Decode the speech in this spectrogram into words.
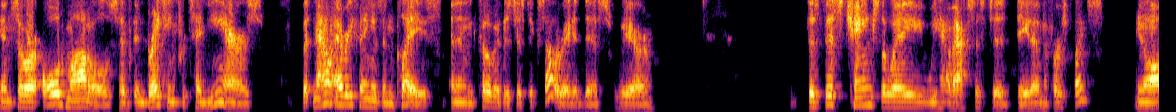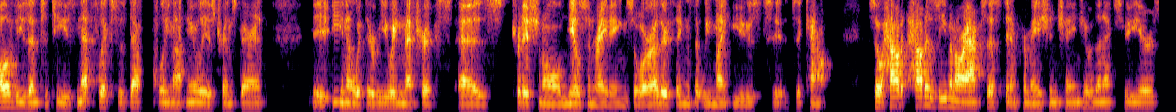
And so our old models have been breaking for 10 years, but now everything is in place. And then COVID has just accelerated this, where does this change the way we have access to data in the first place? You know, all of these entities, Netflix is definitely not nearly as transparent eh, you know, with their viewing metrics as traditional Nielsen ratings or other things that we might use to, to count. So how, how does even our access to information change over the next few years?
